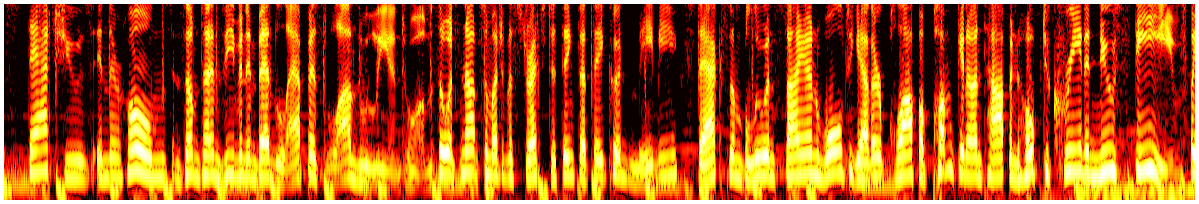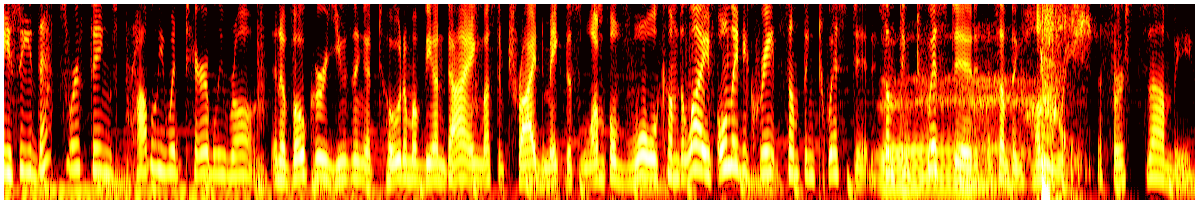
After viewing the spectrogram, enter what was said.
statues in their homes and sometimes even embed lapis lazuli into them. So it's not so much of a stretch to think that they could maybe stack some blue and cyan wool together, plop a pumpkin on top, and hope to create a new Steve. But you see, that's where things probably went terribly wrong. An evoker using a totem of the undying must have tried to make this lump of wool come to life, only to create something twisted. Something twisted and something hungry. The first zombie.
